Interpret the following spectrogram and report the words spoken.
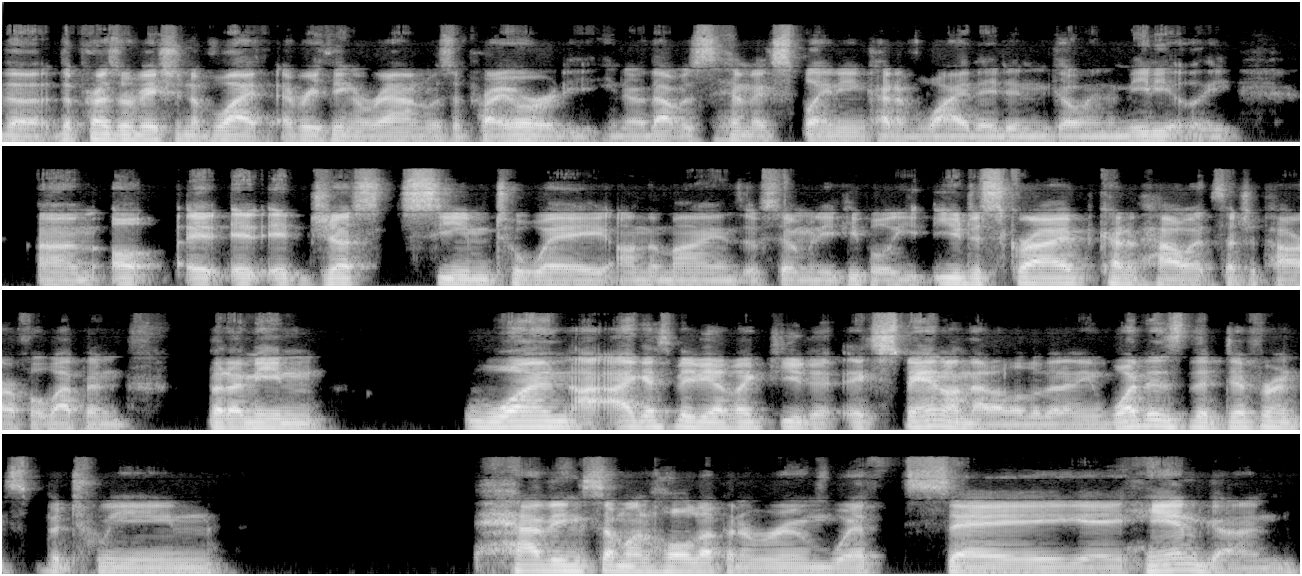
the the preservation of life everything around was a priority. You know that was him explaining kind of why they didn't go in immediately. Um it, it, it just seemed to weigh on the minds of so many people. You, you described kind of how it's such a powerful weapon but i mean one I guess maybe i'd like you to expand on that a little bit. I mean what is the difference between having someone hold up in a room with, say, a handgun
